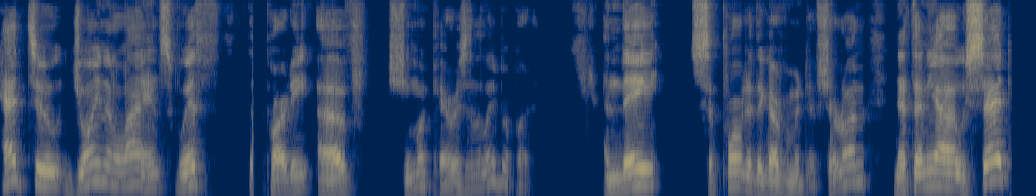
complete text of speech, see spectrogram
had to join an alliance with the party of Shimon Peres and the Labor Party. And they supported the government of Sharon. Netanyahu said,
